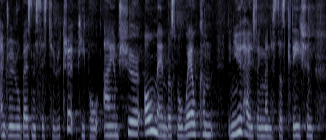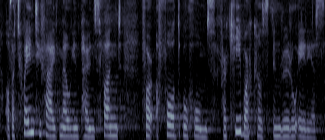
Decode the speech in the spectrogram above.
and rural businesses to recruit people, I am sure all members will welcome the new Housing Minister's creation of a £25 million fund for affordable homes for key workers in rural areas.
